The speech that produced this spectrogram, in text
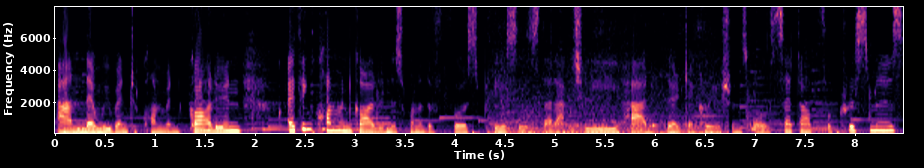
and then we went to Covent Garden. I think Covent Garden is one of the first places that actually had their decorations all set up for Christmas.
